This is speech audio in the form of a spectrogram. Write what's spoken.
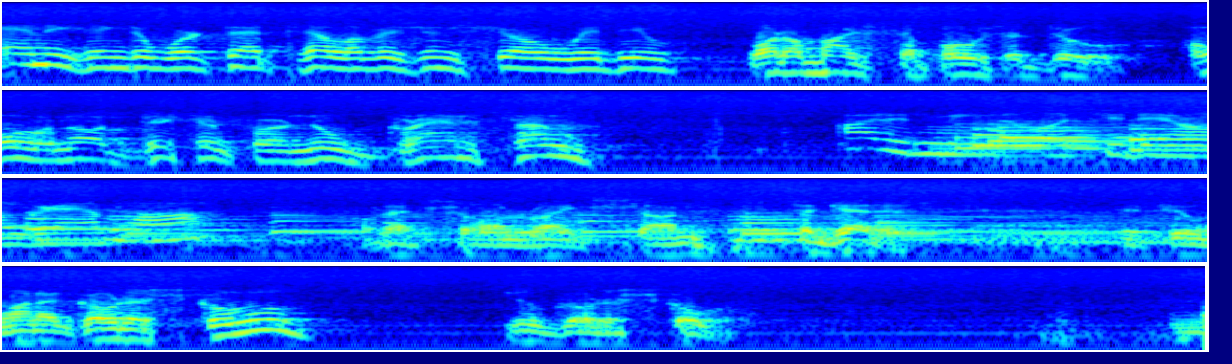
anything to work that television show with you. What am I supposed to do? Hold an audition for a new grandson? I didn't mean to let you down, Grandpa. Well, that's all right, son. Forget it. If you want to go to school, you go to school. Well,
